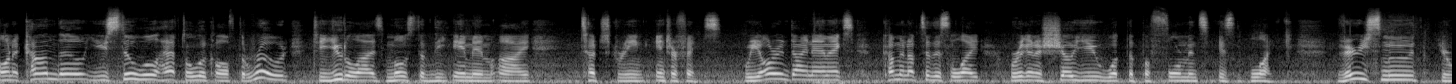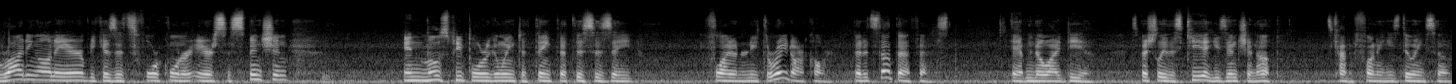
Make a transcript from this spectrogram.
On a con though, you still will have to look off the road to utilize most of the MMI touchscreen interface. We are in dynamics. Coming up to this light, we're gonna show you what the performance is like. Very smooth, you're riding on air because it's four corner air suspension. And most people are going to think that this is a fly underneath the radar car, that it's not that fast. They have no idea. Especially this Kia, he's inching up. It's kind of funny he's doing so.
